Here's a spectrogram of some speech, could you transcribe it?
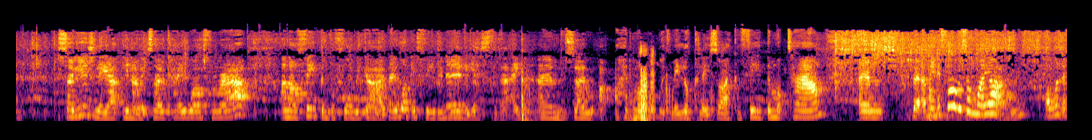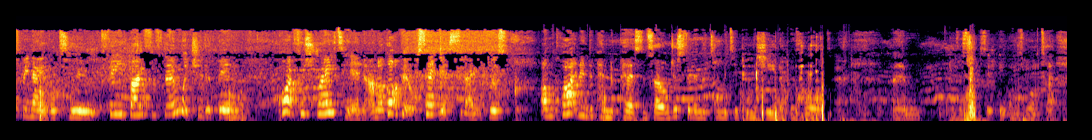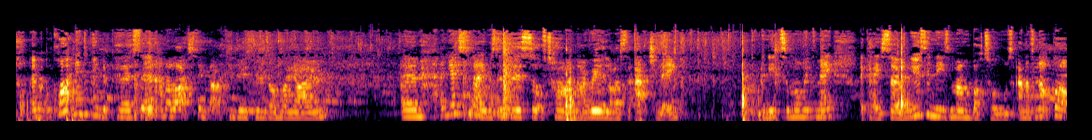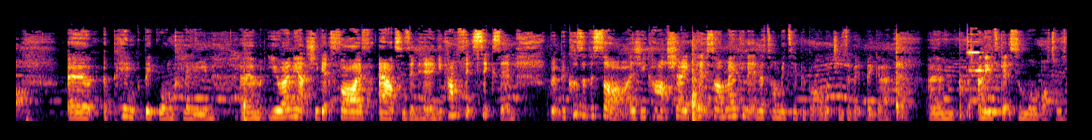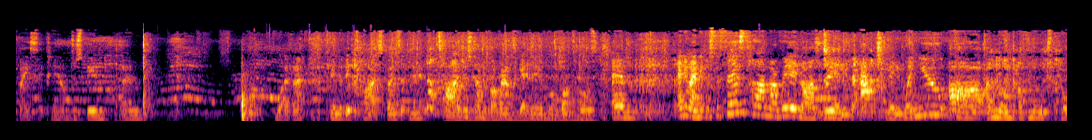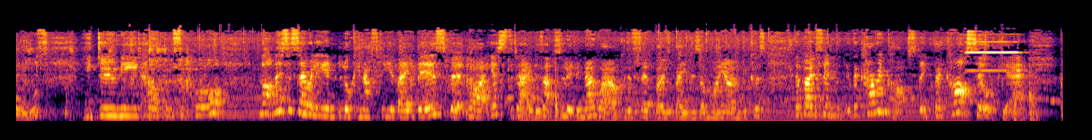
so usually, uh, you know, it's okay whilst we're out and I'll feed them before we go. They wanted feeding early yesterday, um, so I, I had my mum with me, luckily, so I could feed them uptown. Um, but I mean, if I was on my own, I wouldn't have been able to feed both of them, which would have been quite frustrating. And I got a bit upset yesterday because I'm quite an independent person, so I'm just filling the tummy tipping machine up with water. Um, it needs water. Um, I'm quite an independent person, and I like to think that I can do things on my own. Um, and yesterday was the first sort of time I realised that actually I need someone with me. Okay, so I'm using these MAM bottles, and I've not got a, a pink big one clean. Um, you only actually get five ounces in here. You can fit six in, but because of the size, you can't shake it. So I'm making it in a Tommee Tippee bottle, which is a bit bigger. Um, I need to get some more bottles, basically. I'm just being, um, whatever, Been a bit tight, I suppose, at the minute. Not tight, I just haven't got around to getting any more bottles. Um, anyway, and it was the first time I realised, really, that actually, when you are a mum of multiples, you do need help and support. Not necessarily in looking after your babies, but like yesterday, there's absolutely no way I could have fed both babies on my own because they're both in the carry cots. They, they can't sit up yet.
